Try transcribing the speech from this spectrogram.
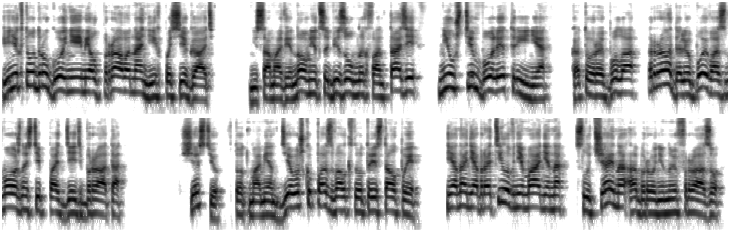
и никто другой не имел права на них посягать. Ни сама виновница безумных фантазий, ни уж тем более Триния, которая была рада любой возможности поддеть брата. К счастью, в тот момент девушку позвал кто-то из толпы, и она не обратила внимания на случайно оброненную фразу –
